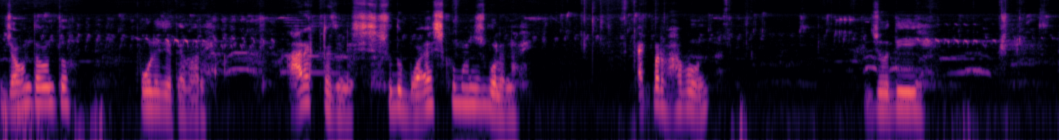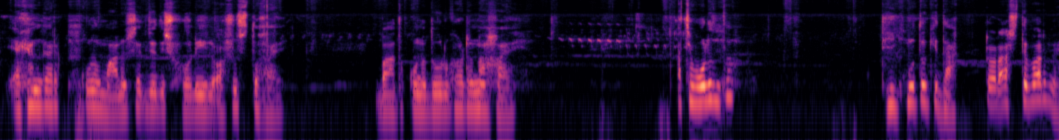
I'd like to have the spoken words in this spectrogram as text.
যখন তখন তো পড়ে যেতে পারে। আর একটা জিনিস, শুধু বয়স্ক মানুষ বলে নয়, একবার ভাবুন, যদি এখানকার কোনো মানুষের যদি শরীর অসুস্থ হয় বা কোনো দুর্ঘটনা হয় আচ্ছা বলুন তো, ঠিকমতো কি ডাক্তার আসতে পারবে?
